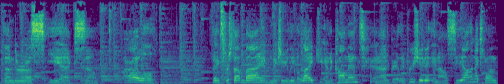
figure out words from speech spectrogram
Thundurus EX. So, all right, well, thanks for stopping by. And make sure you leave a like and a comment, and I'd greatly appreciate it. And I'll see you on the next one.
